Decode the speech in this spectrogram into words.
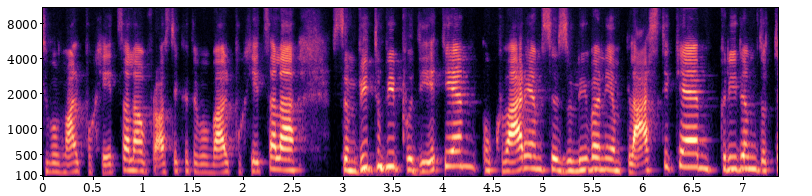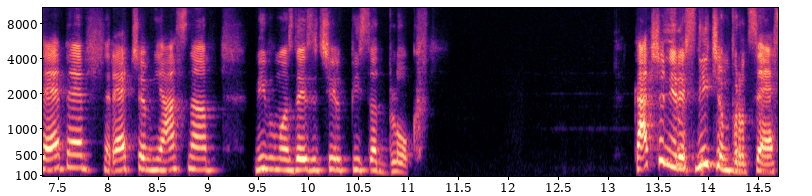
ti bom malo pohecala, vprosti, ki te bom malo pohecala. Sem B2B podjetje, ukvarjam se z ulivanjem plastike, pridem do tebe, rečem, jasna, mi bomo zdaj začeli pisati blog. Kakšen je resničen proces?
